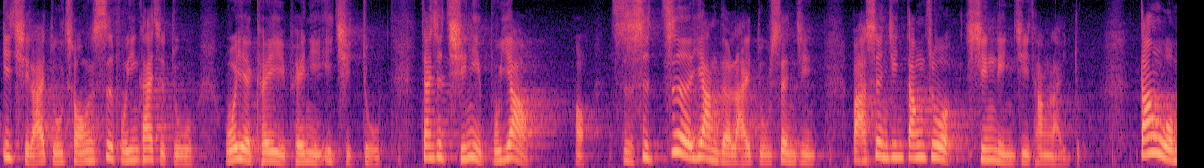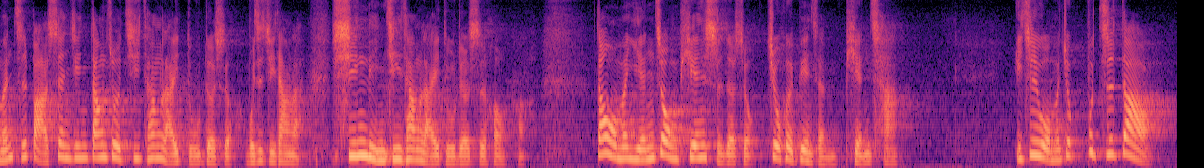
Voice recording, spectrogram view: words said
一起来读，从四福音开始读，我也可以陪你一起读。但是，请你不要哦，只是这样的来读圣经，把圣经当作心灵鸡汤来读。当我们只把圣经当作鸡汤来读的时候，不是鸡汤了，心灵鸡汤来读的时候，哈，当我们严重偏食的时候，就会变成偏差，以至于我们就不知道，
